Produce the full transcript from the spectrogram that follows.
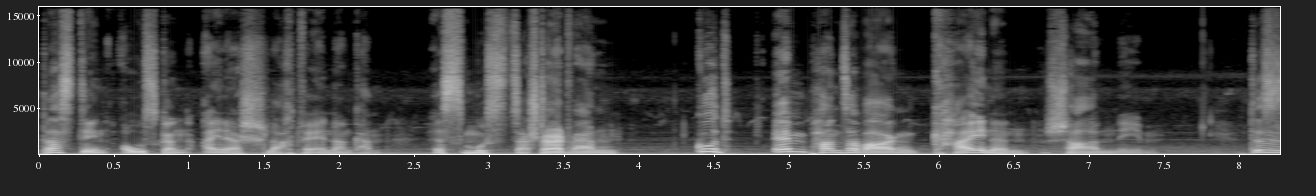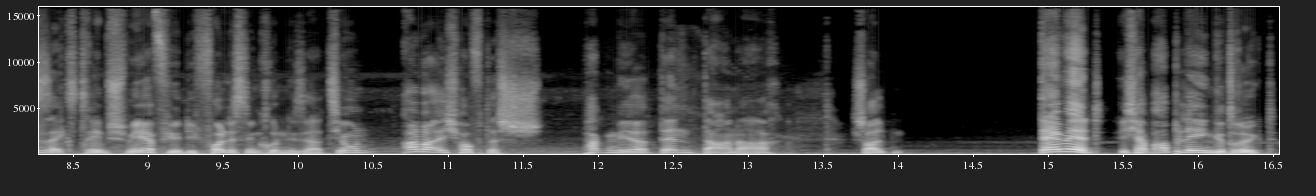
das den Ausgang einer Schlacht verändern kann. Es muss zerstört werden. Gut, im Panzerwagen keinen Schaden nehmen. Das ist extrem schwer für die volle Synchronisation, aber ich hoffe, das packen wir, denn danach schalten... Dammit! Ich habe Ablehnen gedrückt.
